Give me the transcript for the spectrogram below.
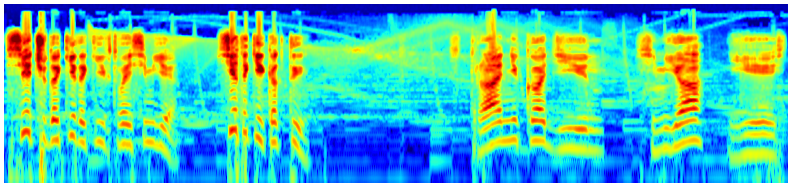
Все чудаки такие в твоей семье. Все такие, как ты. Странник один. Семья есть.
